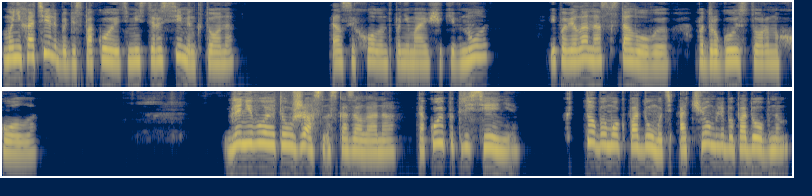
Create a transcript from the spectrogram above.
«Мы не хотели бы беспокоить мистера Симингтона». Элси Холланд, понимающе кивнула и повела нас в столовую по другую сторону холла. «Для него это ужасно», — сказала она. «Такое потрясение! Кто бы мог подумать о чем-либо подобном?»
